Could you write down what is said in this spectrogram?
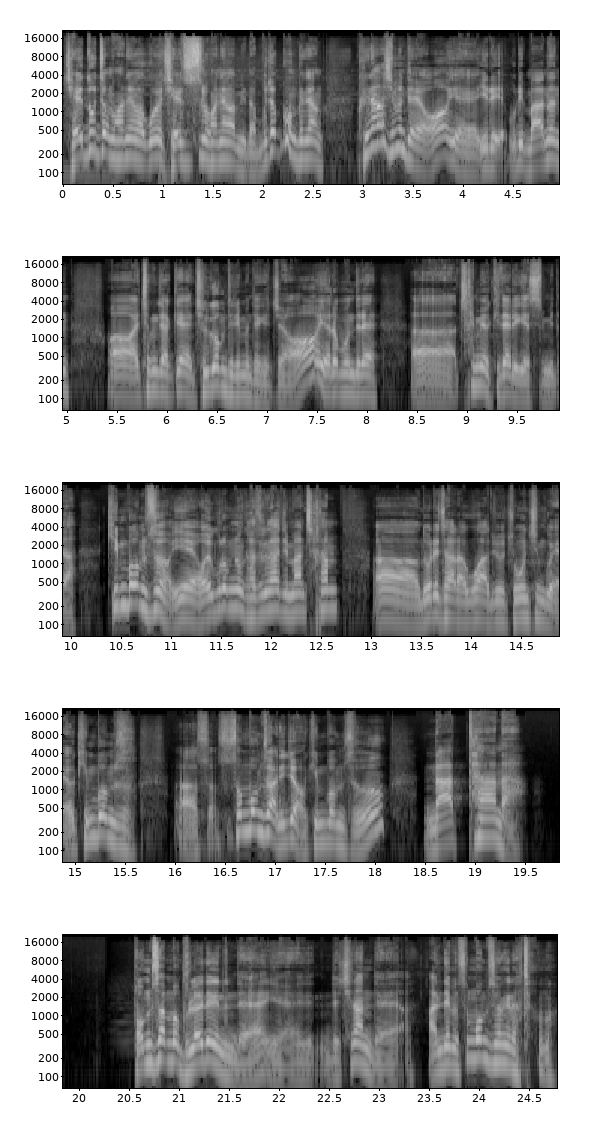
재도전 환영하고요. 재수술 환영합니다. 무조건 그냥 그냥 하시면 돼요. 예. 우리 많은 어, 애청자께 즐거움 드리면 되겠죠. 여러분들의 어, 참여 기다리겠습니다. 김범수, 예, 얼굴 없는 가수긴 하지만 참 어, 노래 잘하고 아주 좋은 친구예요. 김범수, 아, 소- 손범수 아니죠? 김범수, 나타나. 범수 한번 불러야 되겠는데, 예, 근데 친한데 안 되면 손범수 형이라도 뭐.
